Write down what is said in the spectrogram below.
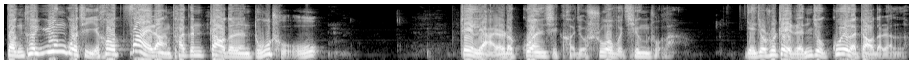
等他晕过去以后，再让他跟赵大人独处，这俩人的关系可就说不清楚了。也就是说，这人就归了赵大人了。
